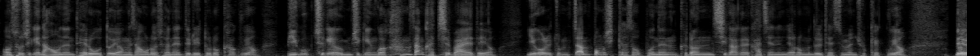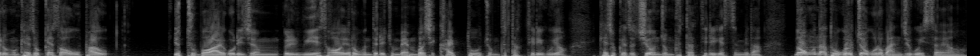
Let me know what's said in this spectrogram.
어, 소식이 나오는 대로 또 영상으로 전해드리도록 하고요. 미국 측의 움직임과 항상 같이 봐야 돼요. 이걸 좀 짬뽕 시켜서 보는 그런 시각을 가지는 여러분들 됐으면 좋겠고요. 네, 여러분 계속해서 우파 유튜버 알고리즘을 위해서 여러분들이 좀 멤버십 가입도 좀 부탁드리고요. 계속해서 지원 좀 부탁드리겠습니다. 너무나 노골적으로 만지고 있어요.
